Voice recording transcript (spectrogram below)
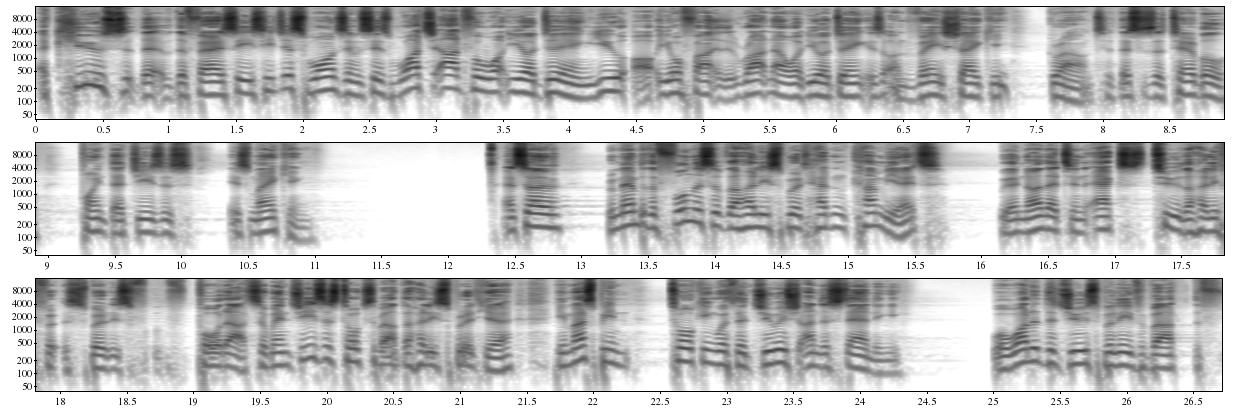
accuse the, the Pharisees. He just warns them and says, Watch out for what you're doing. You are, you're, right now, what you're doing is on very shaky ground. This is a terrible point that Jesus is making. And so, remember, the fullness of the Holy Spirit hadn't come yet. We know that in Acts 2, the Holy Spirit is poured out. So when Jesus talks about the Holy Spirit here, he must be talking with a Jewish understanding. Well, what did the Jews believe about the,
